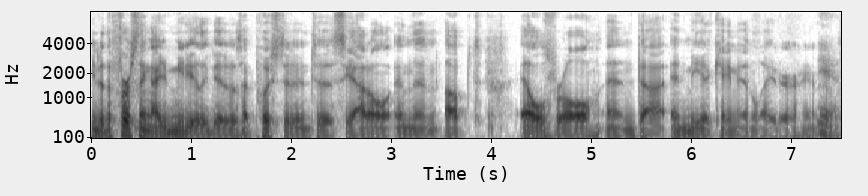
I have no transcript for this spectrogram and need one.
you know, the first thing I immediately did was I pushed it into Seattle, and then upped L's role, and uh, and Mia came in later. You know. Yeah,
